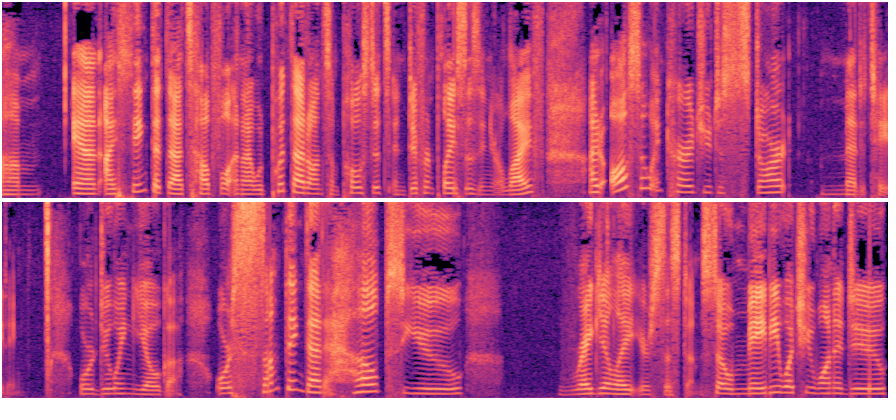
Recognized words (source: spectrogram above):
Um, and I think that that's helpful, and I would put that on some post its in different places in your life. I'd also encourage you to start meditating or doing yoga or something that helps you regulate your system. So maybe what you want to do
